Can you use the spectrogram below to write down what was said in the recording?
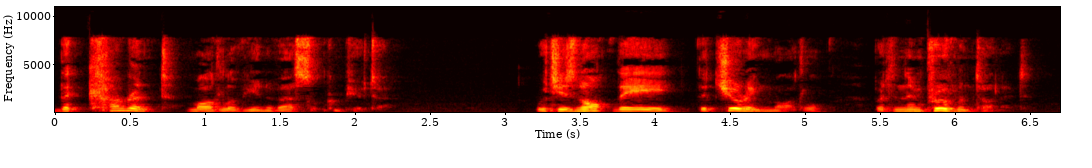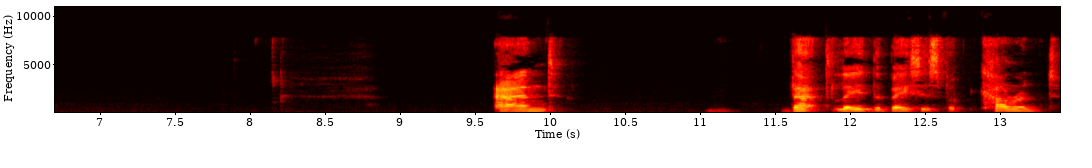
the current model of universal computer, which is not the, the Turing model, but an improvement on it. And that laid the basis for current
